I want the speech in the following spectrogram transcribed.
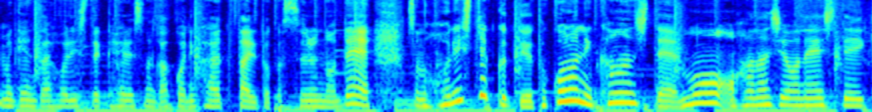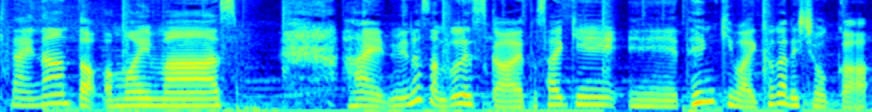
今現在ホリスティックヘルスの学校に通ってたりとかするのでそのホリスティックっていうところに関してもお話をねしていきたいなと思います。はい。皆さんどうですか、えっと、最近、えー、天気はいかがでしょうか？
